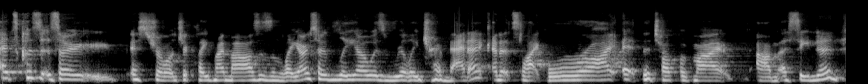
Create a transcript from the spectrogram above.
It's because, so astrologically, my Mars is in Leo. So Leo is really dramatic and it's like right at the top of my um, ascendant.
